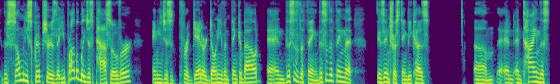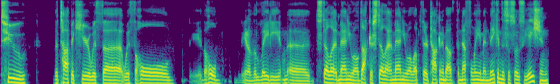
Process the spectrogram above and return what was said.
there's so many scriptures that you probably just pass over and you just forget or don't even think about. And this is the thing. This is the thing that is interesting because, um, and and tying this to the topic here with uh, with the whole the whole you know the lady uh, Stella Immanuel, Dr. Stella Immanuel, up there talking about the Nephilim and making this association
